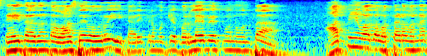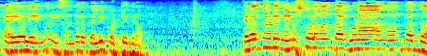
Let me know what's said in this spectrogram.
ಸ್ನೇಹಿತರಾದಂಥ ವಾಸುದೇವ್ ಅವರು ಈ ಕಾರ್ಯಕ್ರಮಕ್ಕೆ ಬರಲೇಬೇಕು ಅನ್ನುವಂಥ ಆತ್ಮೀಯವಾದ ಒತ್ತಡವನ್ನು ಕರೆಯೋಲಿಯನ್ನು ಈ ಸಂದರ್ಭದಲ್ಲಿ ಕೊಟ್ಟಿದ್ರು. ಇವತ್ತು ನೋಡಿ ನೆನೆಸ್ಕೊಳ್ಳುವಂಥ ಗುಣ ಅನ್ನುವಂಥದ್ದು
